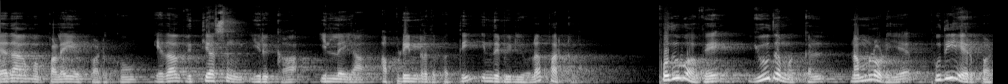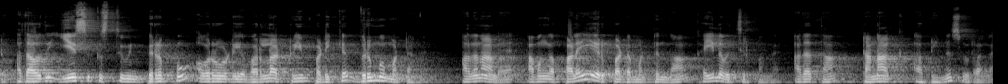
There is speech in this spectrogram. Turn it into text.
வேதாகம பழைய ஏற்பாடுக்கும் ஏதாவது வித்தியாசம் இருக்கா இல்லையா அப்படின்றத பற்றி இந்த வீடியோவில் பார்க்கலாம். பொதுவாகவே யூத மக்கள் நம்மளுடைய புதிய ஏற்பாடு அதாவது இயேசு கிறிஸ்துவின் பிறப்பும் அவருடைய வரலாற்றையும் படிக்க விரும்ப மாட்டாங்க. அதனால் அவங்க பழைய ஏற்பாட்டை மட்டும்தான் கையில் வச்சுருப்பாங்க. அதைத்தான் டனாக் அப்படின்னு சொல்கிறாங்க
